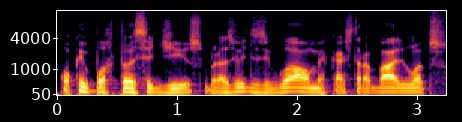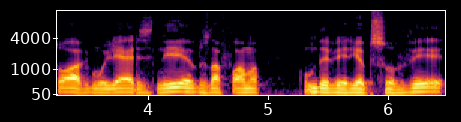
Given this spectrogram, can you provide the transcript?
Qual é a importância disso? O Brasil é desigual, o mercado de trabalho não absorve mulheres negros da forma como deveria absorver.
